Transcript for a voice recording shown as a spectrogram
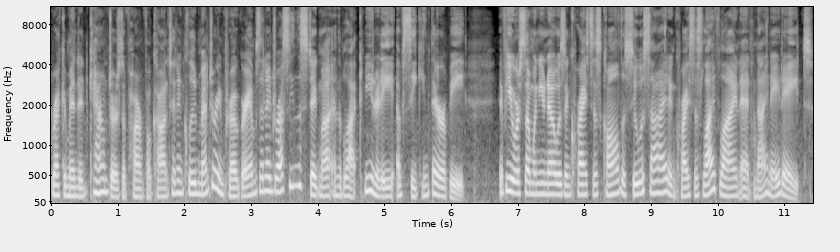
Recommended counters of harmful content include mentoring programs and addressing the stigma in the black community of seeking therapy. If you or someone you know is in crisis, call the Suicide and Crisis Lifeline at 988.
